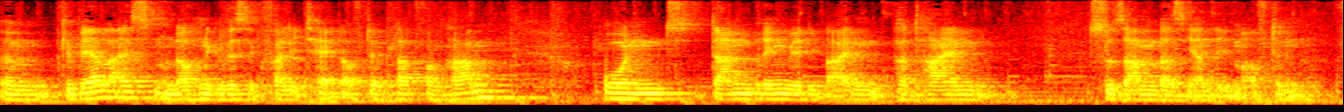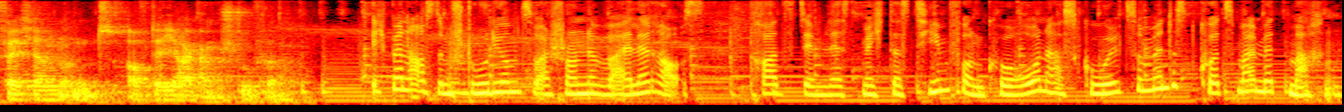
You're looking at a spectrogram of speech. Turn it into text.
ähm, gewährleisten und auch eine gewisse Qualität auf der Plattform haben. Und dann bringen wir die beiden Parteien zusammen, basierend eben auf den Fächern und auf der Jahrgangsstufe. Ich bin aus dem Studium zwar schon eine Weile raus. Trotzdem lässt mich das Team von Corona School zumindest kurz mal mitmachen.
